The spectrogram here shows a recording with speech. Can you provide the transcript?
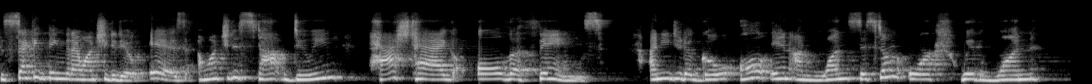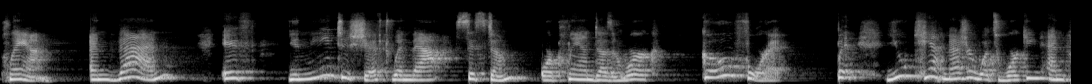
The second thing that I want you to do is I want you to stop doing hashtag all the things. I need you to go all in on one system or with one plan. And then if you need to shift when that system or plan doesn't work. Go for it. But you can't measure what's working and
